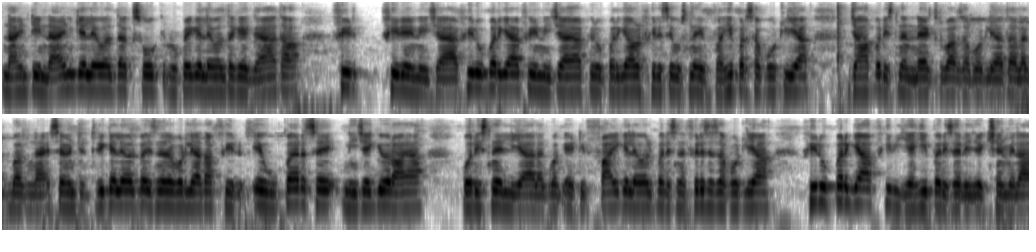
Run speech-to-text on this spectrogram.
99 के लेवल तक, सौ रुपये के लेवल तक ये गया था। फिर फिर ये नीचे आया, फिर ऊपर गया, फिर नीचे आया, फिर ऊपर गया और फिर से उसने वहीं पर सपोर्ट लिया, जहाँ पर इसने नेक्स्ट बार सपोर्ट लिया था लगभग सेवेंटी थ्री के लेवल पर इसने सपोर्ट लिया था, फिर ये ऊपर से नीचे की ओर आया और इसने लिया लगभग 85 के लेवल पर इसने फिर से सपोर्ट लिया, फिर ऊपर गया, फिर यहीं पर इसे रिजेक्शन मिला।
